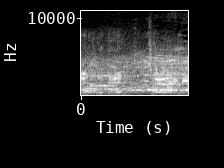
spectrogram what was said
Anything? Two. Okay.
